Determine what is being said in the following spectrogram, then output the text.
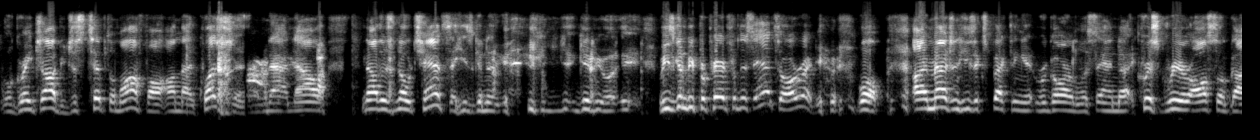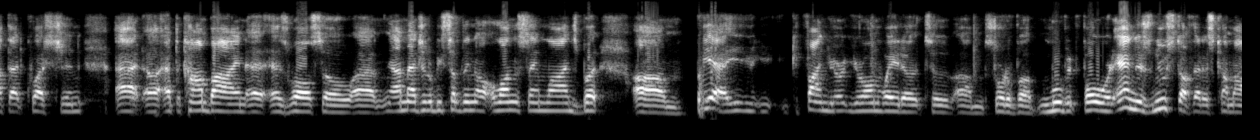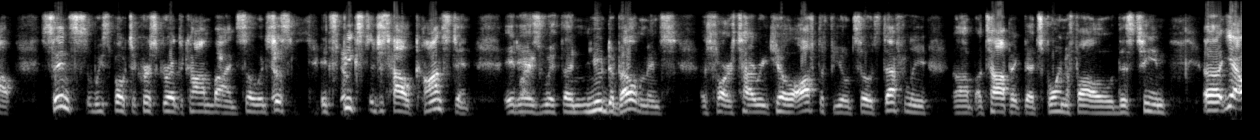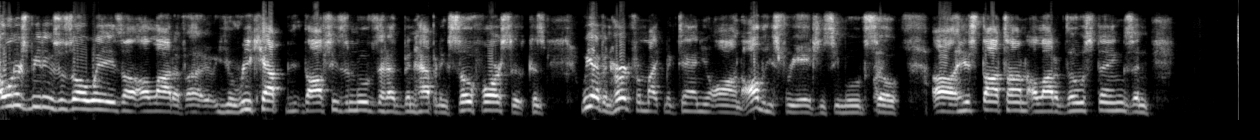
well, great job. You just tipped him off on, that question. now, now, now, there's no chance that he's going to give you. A, he's going to be prepared for this answer already. well, I imagine he's expecting it regardless. And uh, Chris Grier also got that question at uh, at the combine uh, as well. So uh, I imagine it'll be something along the same lines. But, um, but yeah, you, you, can find your your own way to to um, sort of uh, move it forward. And there's new stuff that has come out since we spoke to Chris Grier at the combine. So it's just it speaks to just how constant it right. is with the new developments as far as Tyreek Hill off the field. So it's definitely um, a topic that's going to follow this team. Uh, yeah, owners' meetings is always a, a lot of uh, you recap the offseason moves that have been happening so far. So because we haven't heard from Mike McDaniel on all these free agency moves, so uh, his thoughts on a lot of those things and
